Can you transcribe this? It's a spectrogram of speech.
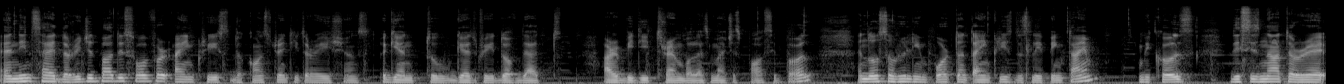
and inside the rigid body solver I increased the constraint iterations again to get rid of that RBD tremble as much as possible and also really important I increased the sleeping time because this is not a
